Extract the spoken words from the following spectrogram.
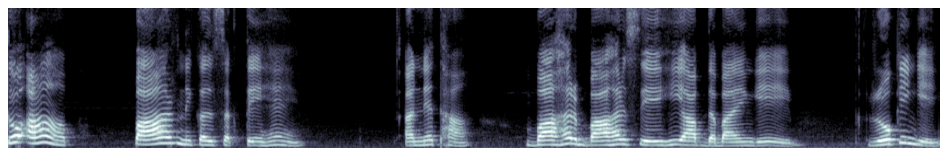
तो आप पार निकल सकते हैं। अन्यथा बाहर बाहर से ही आप दबाएँगे, रोकेंगे।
